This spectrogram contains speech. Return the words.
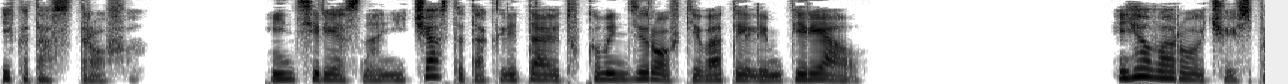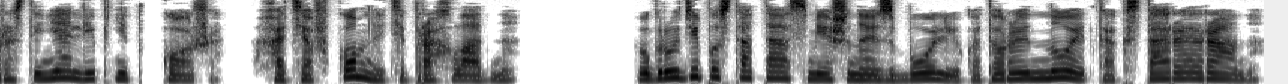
и катастрофа. Интересно, они часто так летают в командировке в отель «Империал»? Я ворочаюсь, простыня липнет к коже, хотя в комнате прохладно. В груди пустота, смешанная с болью, которая ноет, как старая рана.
